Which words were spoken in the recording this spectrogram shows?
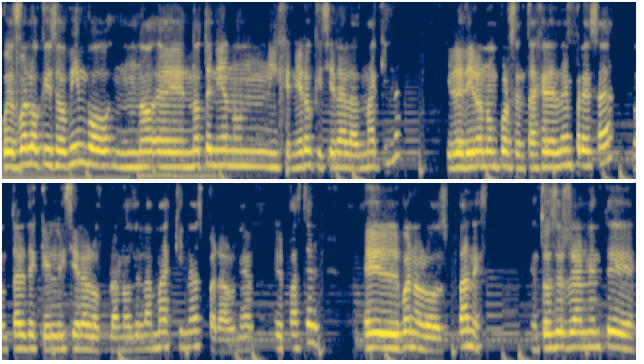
pues fue lo que hizo Bimbo. No, eh, no tenían un ingeniero que hiciera las máquinas y le dieron un porcentaje de la empresa con tal de que él hiciera los planos de las máquinas para hornear el pastel, el, bueno, los panes. Entonces realmente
